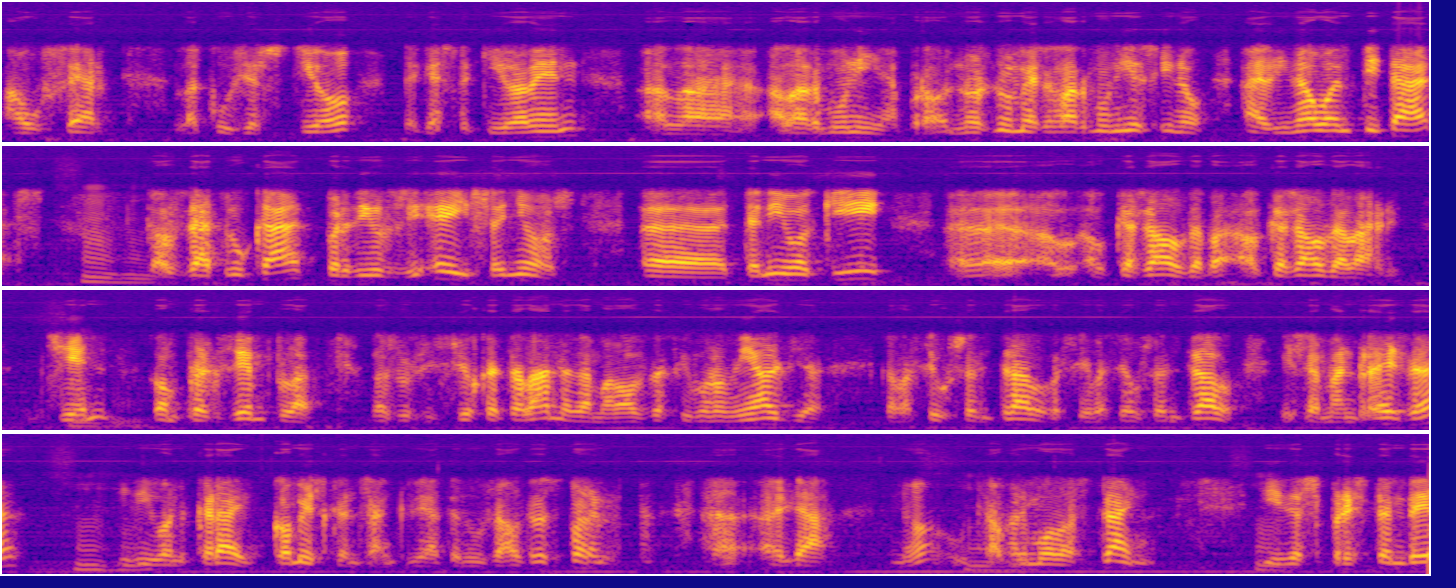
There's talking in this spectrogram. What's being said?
ha ofert la cogestió d'aquest equipament a l'harmonia. Però no és només a l'harmonia, sinó a 19 entitats que els ha trucat per dir-los, ei, senyors, eh, teniu aquí eh, el, el, casal de, el casal de barri. Gent, com per exemple l'Associació Catalana de Malalts de Fibromialgia, que la seu central, la seva seu central és a Manresa, i diuen, carai, com és que ens han cridat a nosaltres per allà, no? Ho troben molt estrany. I després també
